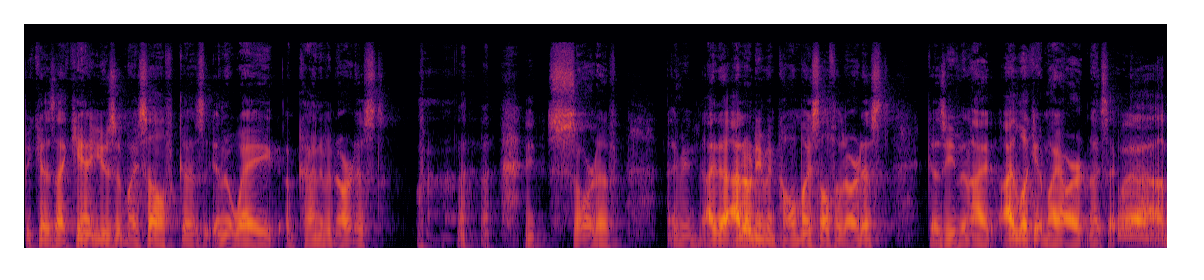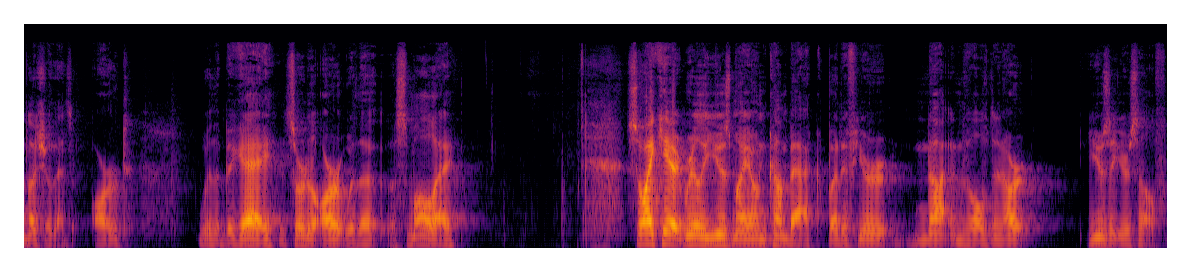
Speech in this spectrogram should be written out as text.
because I can't use it myself because, in a way, I'm kind of an artist. sort of. I mean, I, I don't even call myself an artist. Because even I, I look at my art and I say, well, I'm not sure that's art with a big A. It's sort of art with a, a small a. So I can't really use my own comeback, but if you're not involved in art, use it yourself.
